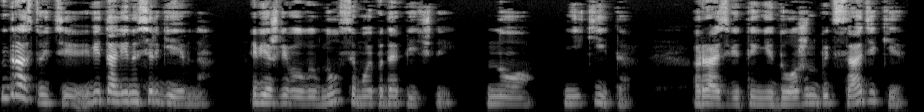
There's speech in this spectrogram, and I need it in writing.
«Здравствуйте, Виталина Сергеевна!» — вежливо улыбнулся мой подопечный. «Но, Никита, разве ты не должен быть в садике?»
